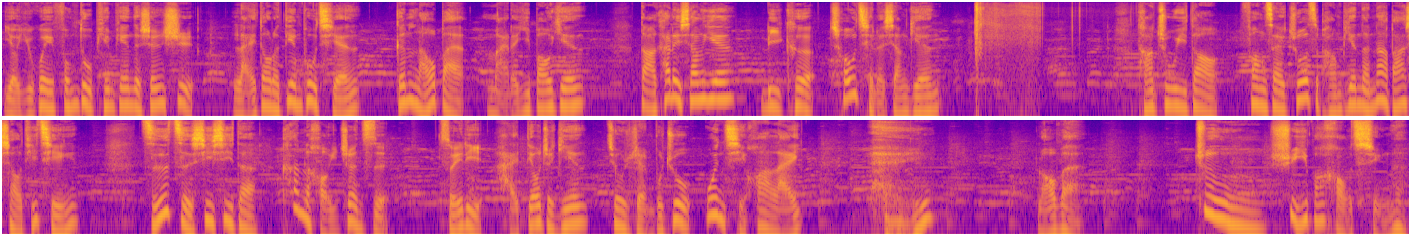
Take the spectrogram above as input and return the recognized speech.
有一位风度翩翩的绅士来到了店铺前，跟老板买了一包烟，打开了香烟，立刻抽起了香烟。他注意到放在桌子旁边的那把小提琴，仔仔细细的看了好一阵子，嘴里还叼着烟，就忍不住问起话来：“哎，老板，这是一把好琴啊，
